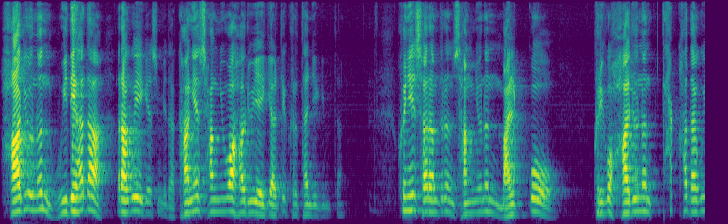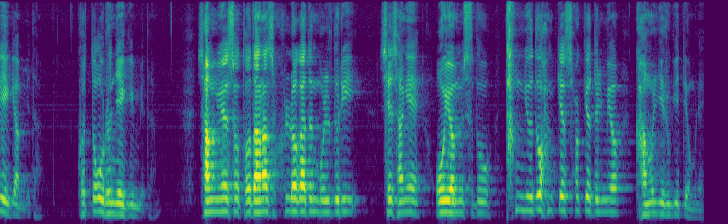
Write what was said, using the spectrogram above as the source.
하류는 위대하다라고 얘기했습니다. 강의 상류와 하류 얘기할 때 그렇다는 얘기입니다. 흔히 사람들은 상류는 맑고 그리고 하류는 탁하다고 얘기합니다. 그것도 옳은 얘기입니다. 상류에서 돋아나서 흘러가던 물들이 세상에 오염수도 탕류도 함께 섞여들며 강을 이루기 때문에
